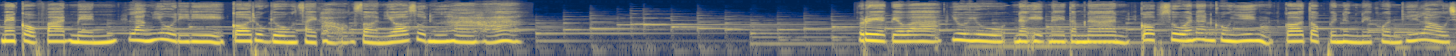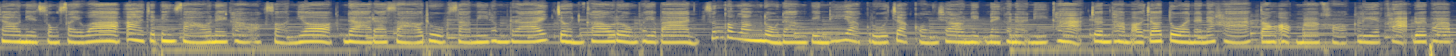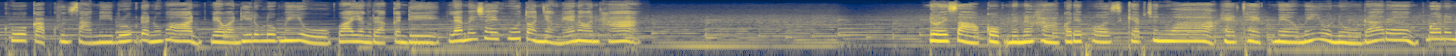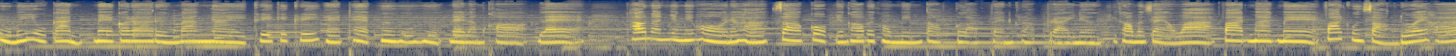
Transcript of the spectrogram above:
แม่กบฟาดเม้น หลังอยู่ดีๆ ก็ถูกโยงใส่ข่าวอักษรย่อสุดฮือฮาค่ะ เรียกได้ว่าอยู่ๆนางเอกในตำนาน กบสุวรรณันคงยิ่ง ก็ตกเป็นหนึ่งในคนที่เหล่าชาวเน็ตสงสัยว่าอาจจะเป็นสาวในข่าวอักษรย่อ ดาราสาวถูกสามีทำร้าย จนเข้าโรงพยาบาล ซึ่งกำลังโด่งดังเป็นที่อยากรู้จักของชาวเน็ตในขณะนี้ค่ะ จนทำเอาเจ้าตัวนั้นนะคะ ต้องออกมาขอเคลียร์ค่ะ โดยภาพคู่กับคุณสามีบรุกดนุพรในวันที่ลูกๆไม่อยู่ว่ายังรักกันดี และไม่ใช่คู่ตนอย่างแน่นอนค่ะ โดยสาวกบเนั้นนะคะ ก็ได้โพสต์แคปชั่นว่าแฮชแท็กแมวไม่อยู่หนูร่าเริง เมื่อหนูไม่อยู่กัน แม่ก็ร่าเริงบ้างไง คลิกคลิกแฮชแท็กฮึฮึฮึในลำคอแบลเท่านั้นยังไม่พอนะคะ สาวกบยังเข้าไปคอมเมนต์ตอบกลับแฟนคลับรายหนึ่งที่เข้ามาแซวว่าฟาดมากแม่ ฟาดคุณสองด้วยค่ะ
